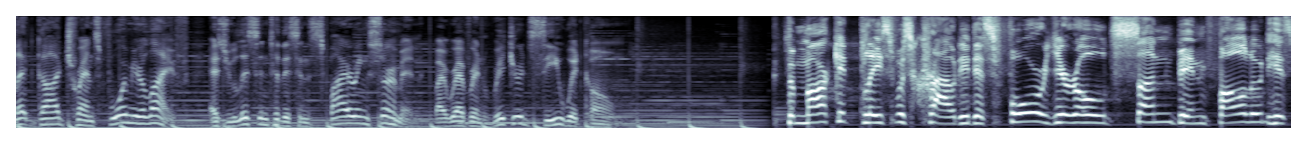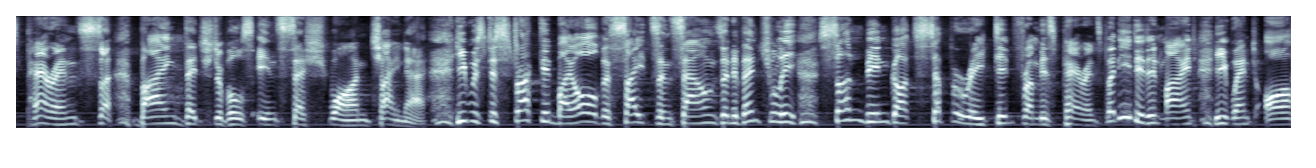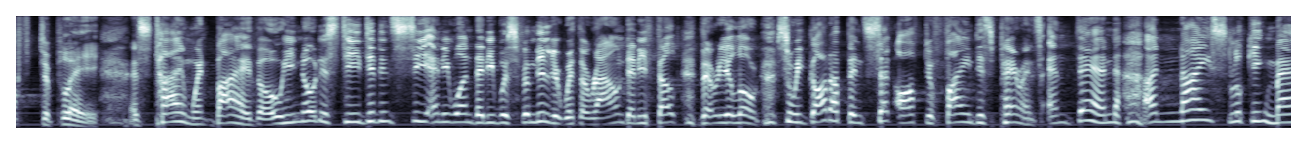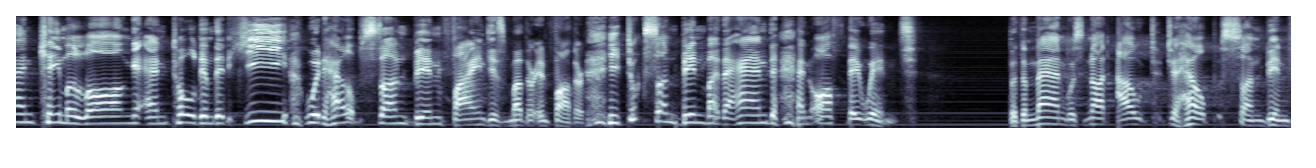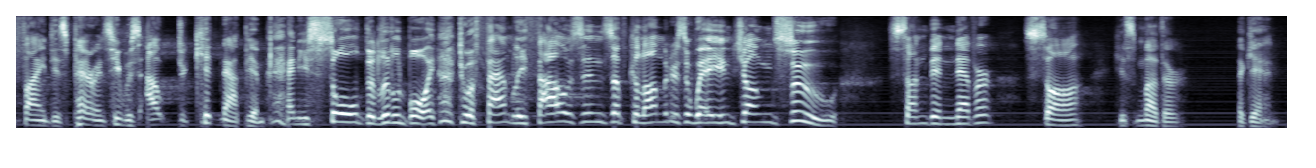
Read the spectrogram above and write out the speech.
Let God transform your life as you listen to this inspiring sermon by Reverend Richard C. Whitcomb. The marketplace was crowded as four year old Sun Bin followed his parents uh, buying vegetables in Sichuan, China. He was distracted by all the sights and sounds, and eventually Sun Bin got separated from his parents, but he didn't mind. He went off to play. As time went by, though, he noticed he didn't see anyone that he was familiar with around, and he felt very alone. So he got up and set off to find his parents. And then a nice looking man came along and told him that he would help Sun Bin find his mother and father. He took Sun Bin by the hand and off they went. But the man was not out to help Sun Bin find his parents. He was out to kidnap him. And he sold the little boy to a family thousands of kilometers away in Jiangsu. Sun Bin never saw his mother again.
